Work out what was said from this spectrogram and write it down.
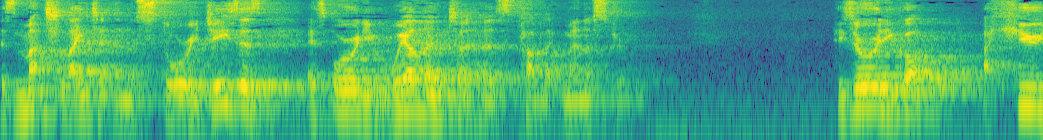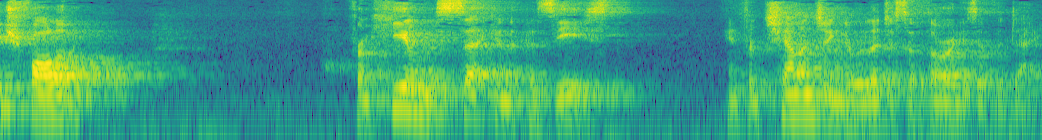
is much later in the story. Jesus is already well into his public ministry. He's already got a huge following from healing the sick and the possessed and from challenging the religious authorities of the day.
